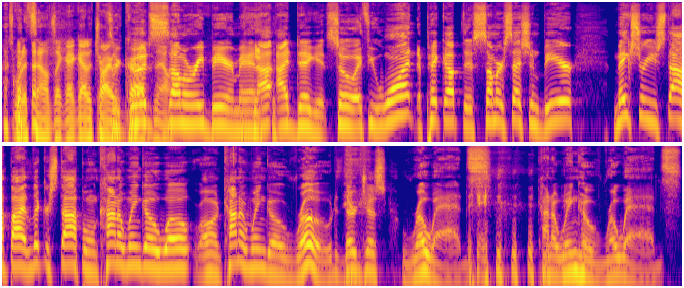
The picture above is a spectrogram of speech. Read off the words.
That's what it sounds like. I gotta try It's it a good now. summery beer, man. I, I dig it. So if you want to pick up this summer session beer, make sure you stop by Liquor Stop on Conowingo Wo- on Conowingo Road. They're just Roads. Conowingo Roads.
